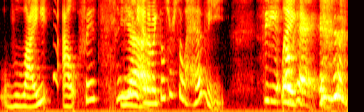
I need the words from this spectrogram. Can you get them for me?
light outfits to me. Yeah. And I'm like, those are so heavy. See, Like- okay.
